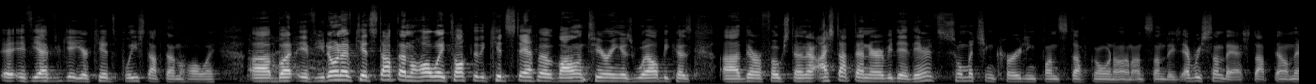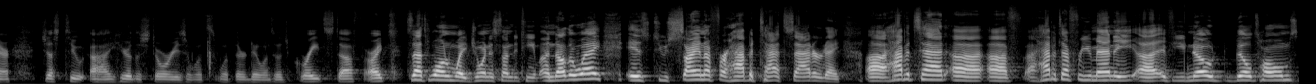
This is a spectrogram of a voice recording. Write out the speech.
If you have to get your kids, please stop down the hallway. Uh, but if you don't have kids, stop down the hallway. Talk to the kids' staff about volunteering as well because uh, there are folks down there. I stop down there every day. There's so much encouraging, fun stuff going on on Sundays. Every Sunday I stop down there just to uh, hear the stories of what's, what they're doing. So it's great stuff. All right. So that's one way. Join a Sunday team. Another way is to sign up for Habitat Saturday. Uh, Habitat, uh, uh, Habitat for Humanity, uh, if you know, builds homes,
